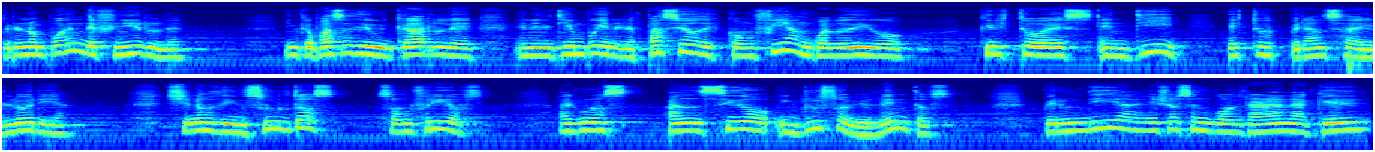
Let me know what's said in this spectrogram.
pero no pueden definirle. Incapaces de ubicarle en el tiempo y en el espacio, desconfían cuando digo, Cristo es en ti, es tu esperanza de gloria llenos de insultos, son fríos. Algunos han sido incluso violentos. Pero un día ellos encontrarán aquel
